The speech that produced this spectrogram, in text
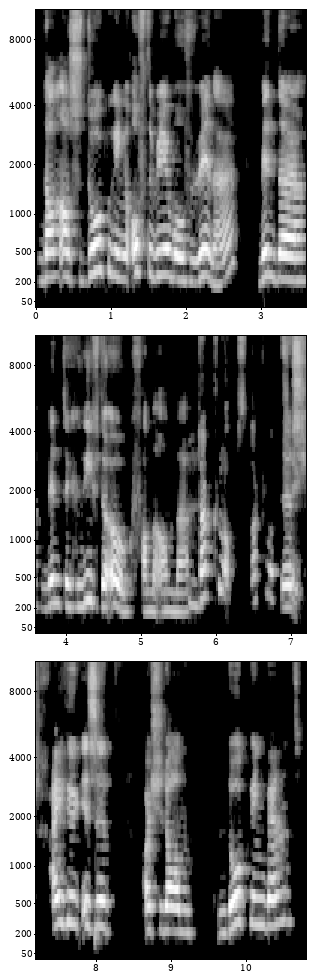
dan als de dorpelingen of de weerwolven winnen, wint de, wint de geliefde ook van de ander. Dat klopt, dat klopt. zeker. Dus eigenlijk is het, als je dan een dorpeling bent,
